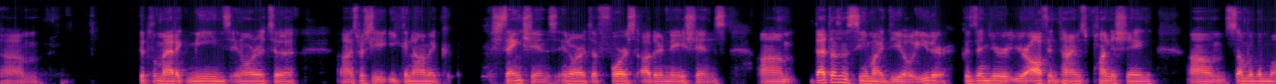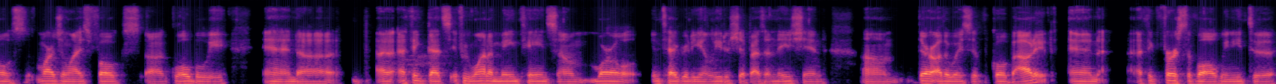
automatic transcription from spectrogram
um, diplomatic means in order to, uh, especially economic sanctions, in order to force other nations. Um, that doesn't seem ideal either, because then you're you're oftentimes punishing um, some of the most marginalized folks uh, globally, And uh, I, I, think that's if we want to maintain some moral integrity and leadership as a nation, um, there are other ways to go about it. And I think first of all, we need to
